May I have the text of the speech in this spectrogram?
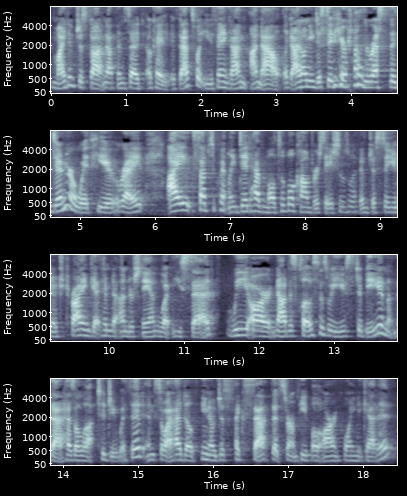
might have just gotten up and said, okay, if that's what you think, I'm, I'm out. Like, I don't need to sit here and have the rest of the dinner with you, right? I subsequently did have multiple conversations with him just so, you know, to try and get him to understand what he said. We are not as close as we used to be, and that has a lot to do with it. And so I had to, you know, just accept that certain people aren't going to get it.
